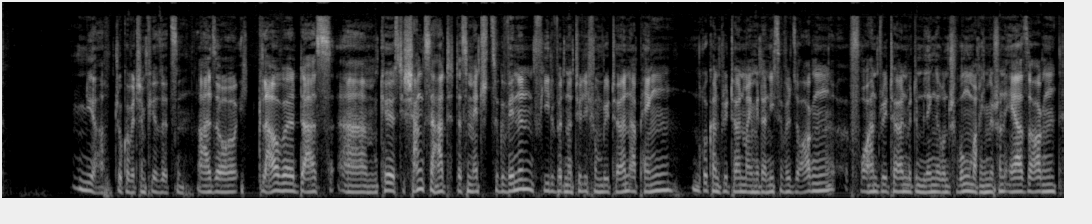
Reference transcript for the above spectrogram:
Ja, Djokovic in vier Sätzen. Also ich glaube, dass ähm, Kyrgios die Chance hat, das Match zu gewinnen. Viel wird natürlich vom Return abhängen. Rückhand-Return mache ich mir da nicht so viel Sorgen. Vorhand-Return mit dem längeren Schwung mache ich mir schon eher Sorgen.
